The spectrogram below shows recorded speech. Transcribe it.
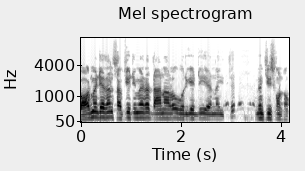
గవర్నమెంట్ ఏదైనా సబ్సిడీ మీద దానాలు ఉరిగడ్డి ఏదైనా ఇస్తే మేము తీసుకుంటాం.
